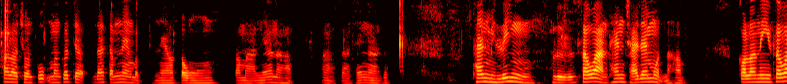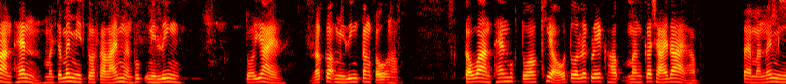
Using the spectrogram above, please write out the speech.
ถ้าเราชนปุ๊บมันก็จะได้ตำแหน่งแบบแนวตรงประมาณเนี้ยนะครับ อ่า การใช้งานก็ แท่นมิลลิ่งหรือสว่านแท่นใช้ได้หมดนะครับ กรณีสว่านแท่นมันจะไม่มีตัวสไลด์เหมือนพวกมิลลิ่งตัวใหญ่ แล้วก็มิลลิ่งตั้งโต๊ะนะครับ สว่านแท่นพวกตัวเขียวตัวเล็กๆครับ มันก็ใช้ได้ครับ แต่มันไม่มี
